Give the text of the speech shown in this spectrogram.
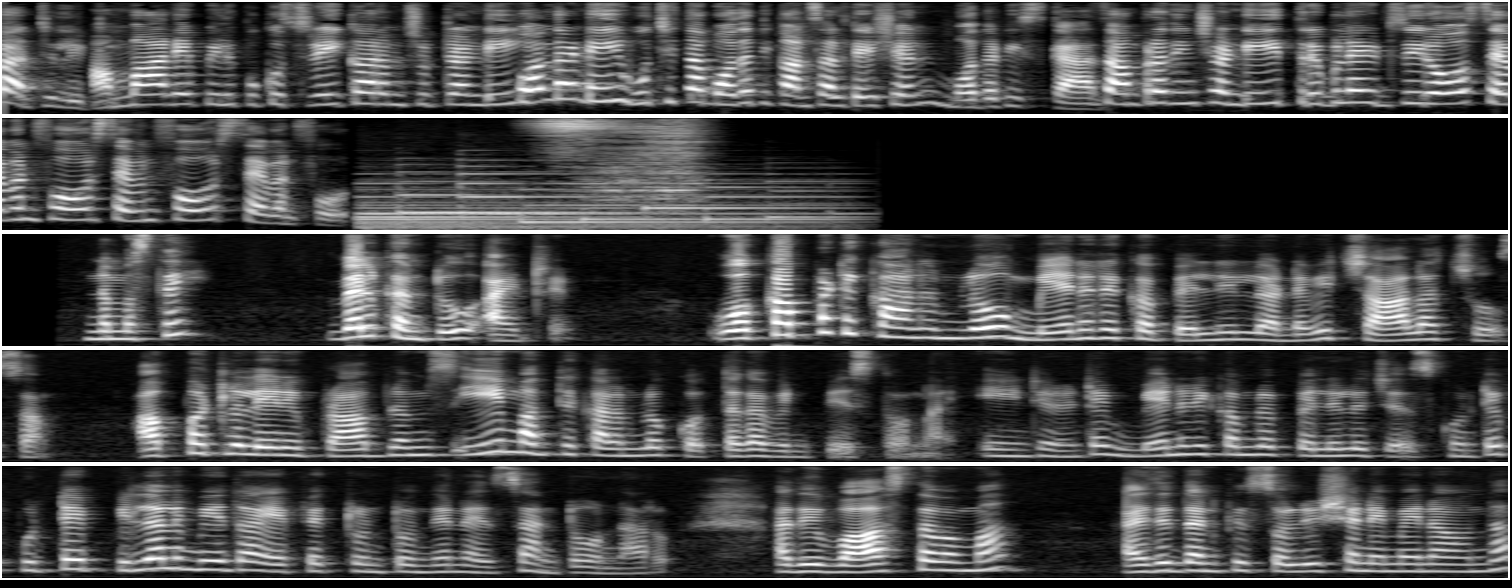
ఫర్టిలిటీ అమ్మ అనే పిలుపుకు శ్రీకారం చుట్టండి. పొందండి ఉచిత మొదటి కన్సల్టేషన్ మొదటి స్కాన్ సంప్రదించండి triple eight zero seven four seven four seven four నమస్తే. వెల్కమ్ టు ఐ డ్రీమ్ ఒకప్పటి కాలంలో మేనరిక పెళ్ళిళ్ళు అన్నవి చాలా చూసాం. అప్పట్లో లేని ప్రాబ్లమ్స్ ఈ మధ్య కాలంలో కొత్తగా వినిపిస్తున్నాయి. ఏంటి అంటే మేనరికంలో పెళ్ళిళ్ళు చేసుకుంటే పుట్టే పిల్లల మీద ఎఫెక్ట్ ఉంటుంది అనేసి అంటూ ఉన్నారు. అది వాస్తవమా? అయితే దానికి సొల్యూషన్ ఏమైనా ఉందా?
